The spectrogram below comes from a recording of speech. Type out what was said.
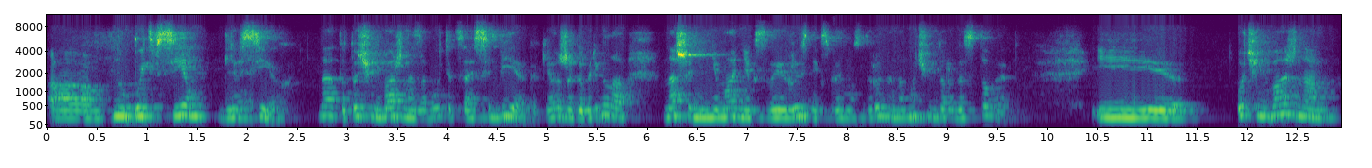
э, ну, быть всем для всех. Да, тут очень важно заботиться о себе. Как я уже говорила, наше внимание к своей жизни, к своему здоровью нам очень дорого стоит. И очень важно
